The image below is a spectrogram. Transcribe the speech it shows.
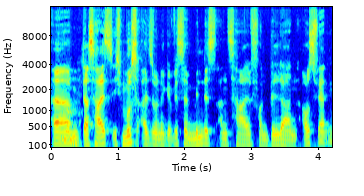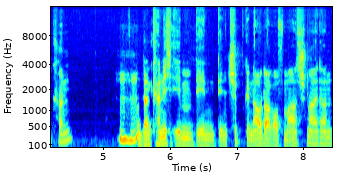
Ähm, das heißt, ich muss also eine gewisse Mindestanzahl von Bildern auswerten können. Mhm. Und dann kann ich eben den, den Chip genau darauf maßschneidern,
